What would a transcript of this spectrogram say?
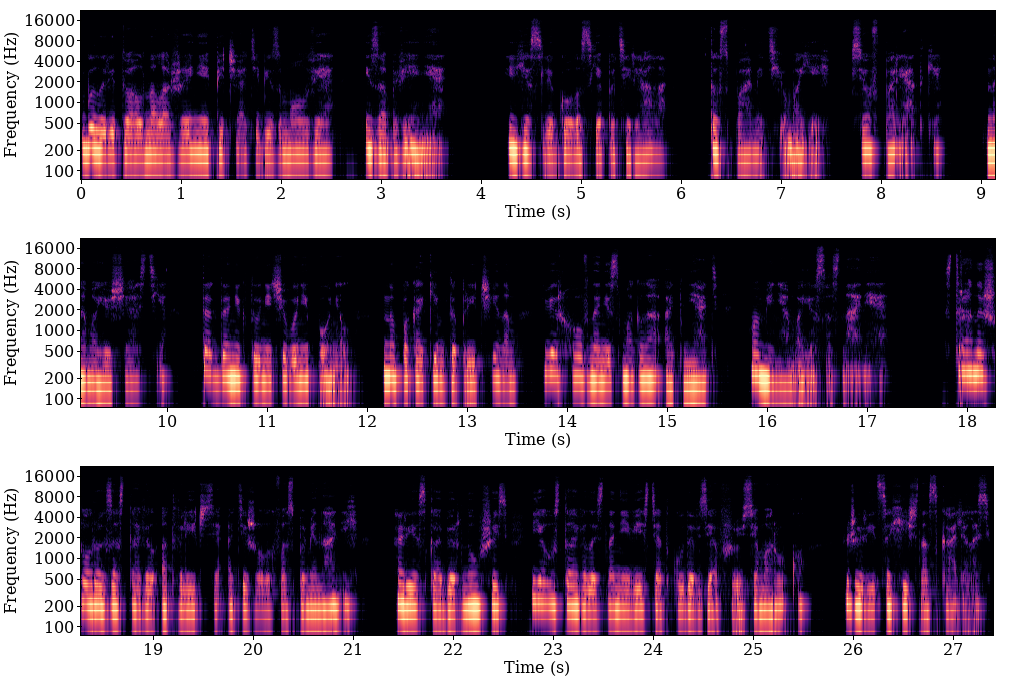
был ритуал наложения печати безмолвия и забвения. И если голос я потеряла, то с памятью моей все в порядке. На мое счастье, тогда никто ничего не понял, но по каким-то причинам Верховная не смогла отнять у меня мое сознание. Странный шорох заставил отвлечься от тяжелых воспоминаний. Резко обернувшись, я уставилась на невесть, откуда взявшуюся Маруку – Жрица хищно скалилась,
